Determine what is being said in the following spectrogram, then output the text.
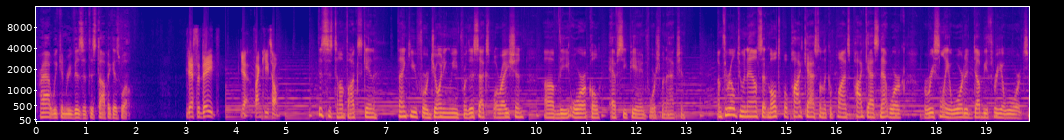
perhaps we can revisit this topic as well. Yes, indeed. Yeah, thank you, Tom. This is Tom Fox again. Thank you for joining me for this exploration of the Oracle FCPA enforcement action. I'm thrilled to announce that multiple podcasts on the Compliance Podcast Network were recently awarded W3 awards.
